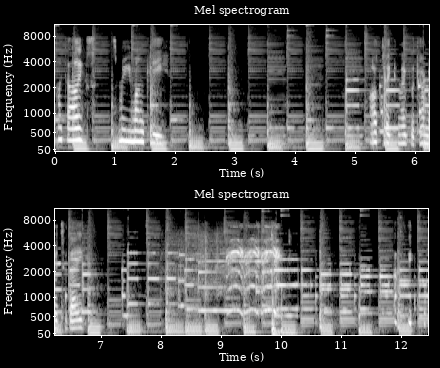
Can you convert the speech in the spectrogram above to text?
Hi guys, it's me Monkey. I've taken over the camera today.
